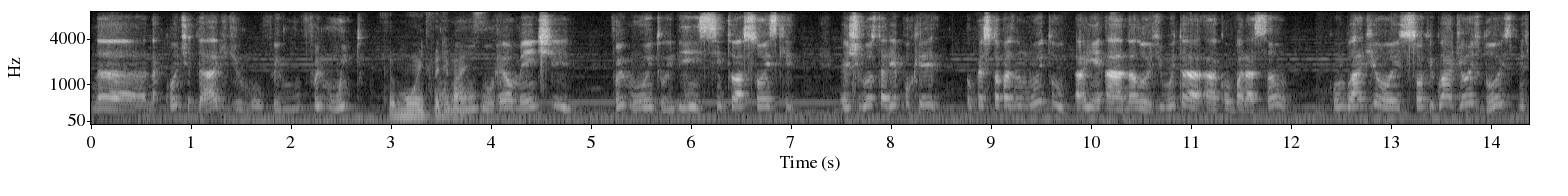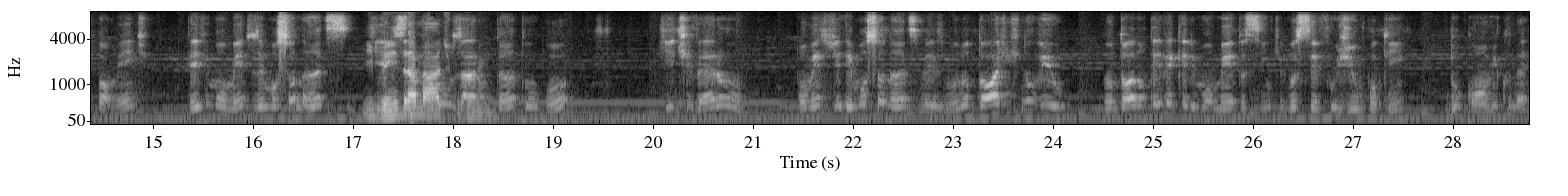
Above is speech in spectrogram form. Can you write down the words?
na, na quantidade de humor. Foi, foi muito. Foi muito, foi demais. O, o, realmente foi muito. E em situações que a gente gostaria, porque o pessoal tá fazendo muito a, a analogia, muita a, a comparação com Guardiões. Só que Guardiões 2, principalmente, teve momentos emocionantes. E bem dramáticos. usaram também. tanto o que tiveram momentos de, emocionantes mesmo. No Thor a gente não viu. No Thor não teve aquele momento assim que você fugiu um pouquinho do cômico, né?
